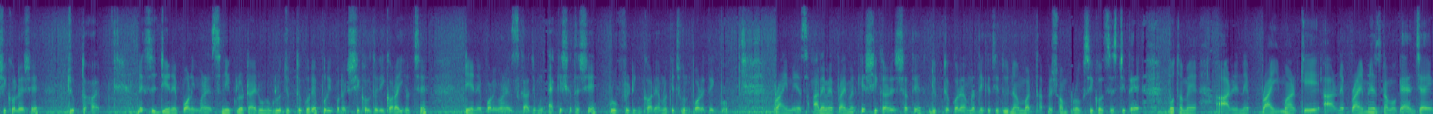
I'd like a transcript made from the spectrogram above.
শিকলে এসে যুক্ত হয়। নেক্সট ডিএনএ পলিমারেজ নিউক্লিওটাইড অণুগুলো যুক্ত করে পরিপূরক শিকল তৈরি করাই হচ্ছে ডিএনএ পলিমারেজ কাজ এবং একই সাথে সে প্রুফ রিডিং করে আমরা কিছুক্ষণ পরে দেখব প্রাইমেজ আরএমএ প্রাইমারকে শিকারের সাথে যুক্ত করে আমরা দেখেছি দুই নাম্বার ধাপে সম্পর্ক শিকল সৃষ্টিতে প্রথমে আরএনএ প্রাইমারকে আরএনএ প্রাইমেজ নামক এনজাইম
